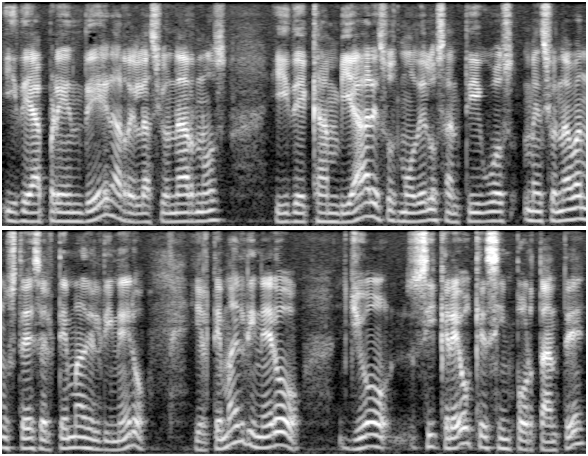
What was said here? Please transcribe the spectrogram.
y de aprender a relacionarnos y de cambiar esos modelos antiguos. Mencionaban ustedes el tema del dinero y el tema del dinero yo sí creo que es importante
